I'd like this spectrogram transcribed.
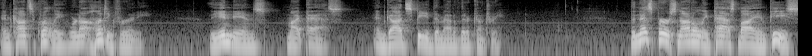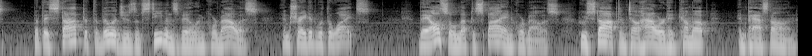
and consequently were not hunting for any. The Indians might pass, and God speed them out of their country. The Nez Perce not only passed by in peace, but they stopped at the villages of Stevensville and Corvallis and traded with the whites. They also left a spy in Corvallis, who stopped until Howard had come up and passed on,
